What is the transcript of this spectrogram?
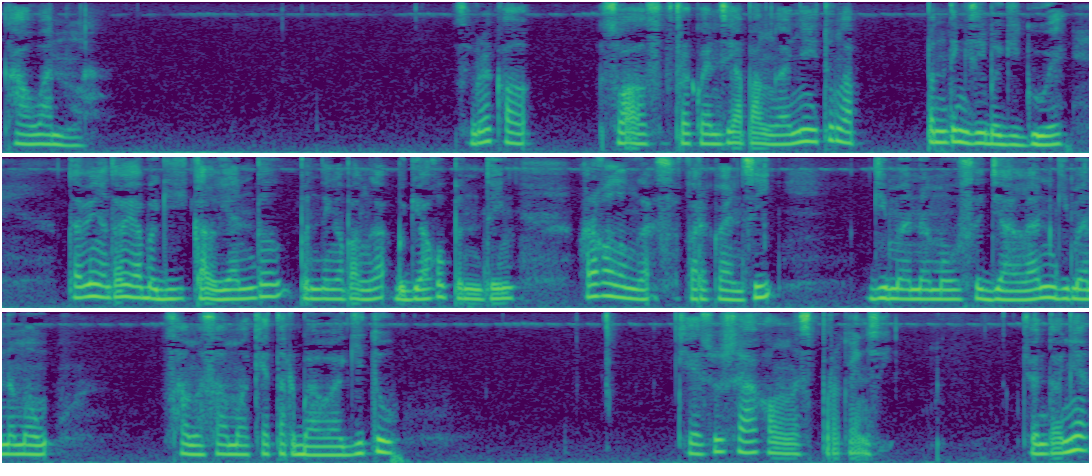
kawan lah. Sebenarnya kalau soal frekuensi apa enggaknya itu nggak penting sih bagi gue tapi nggak tahu ya bagi kalian tuh penting apa enggak bagi aku penting. Karena kalau nggak sefrekuensi gimana mau sejalan gimana mau sama-sama kayak terbawa gitu? Kayak susah kalau nggak sefrekuensi. Contohnya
